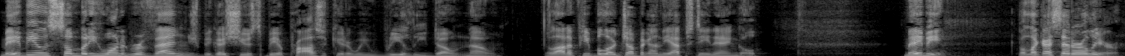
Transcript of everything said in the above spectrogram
Maybe it was somebody who wanted revenge because she used to be a prosecutor. We really don't know. A lot of people are jumping on the Epstein angle. Maybe. But like I said earlier,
